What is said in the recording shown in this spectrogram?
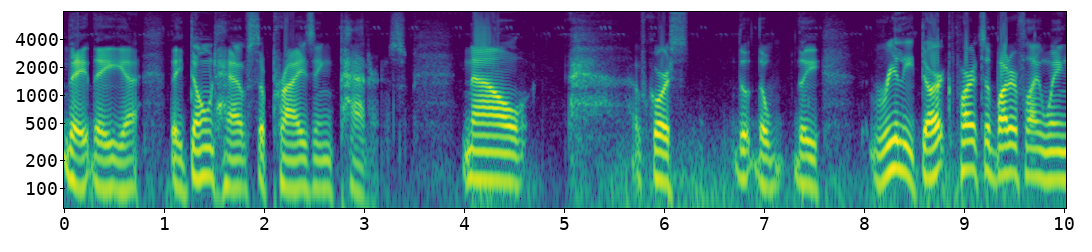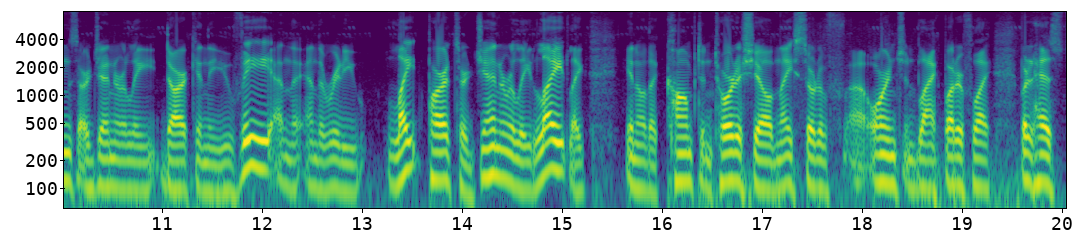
they, they, uh, they don't have surprising patterns. Now, of course, the, the, the really dark parts of butterfly wings are generally dark in the UV and the, and the really light parts are generally light, like you know the Compton tortoiseshell, nice sort of uh, orange and black butterfly, but it has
